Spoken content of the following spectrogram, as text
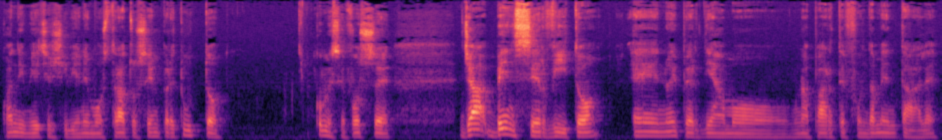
Quando invece ci viene mostrato sempre tutto come se fosse già ben servito, e noi perdiamo una parte fondamentale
